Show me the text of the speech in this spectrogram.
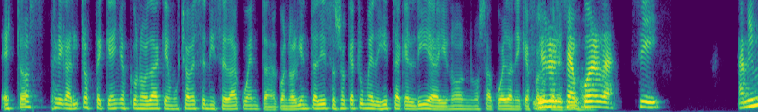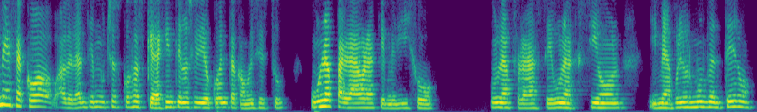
Estos regalitos pequeños que uno da que muchas veces ni se da cuenta. Cuando alguien te dice eso que tú me dijiste aquel día y uno no se acuerda ni qué fue y lo uno que ni les se dijo. acuerda, sí. A mí me sacó adelante muchas cosas que la gente no se dio cuenta, como dices tú. Una palabra que me dijo, una frase, una acción, y me abrió el mundo entero.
